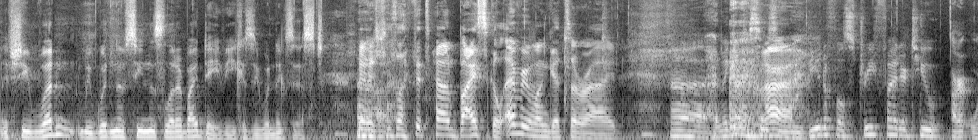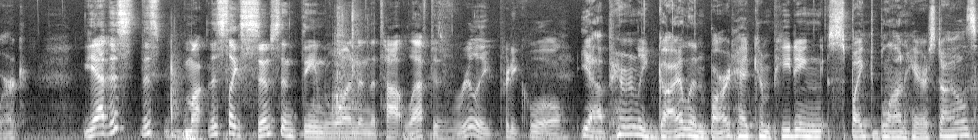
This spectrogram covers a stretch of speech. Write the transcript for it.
if she wouldn't, we wouldn't have seen this letter by Davey because he wouldn't exist. She's like the town bicycle. Everyone gets a ride. Uh, and we got to see some Alright. beautiful Street Fighter two artwork. Yeah, this this this like Simpson themed one in the top left is really pretty cool. Yeah, apparently Guile and Bart had competing spiked blonde hairstyles,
